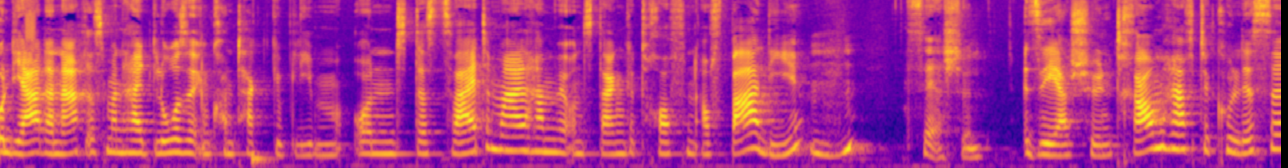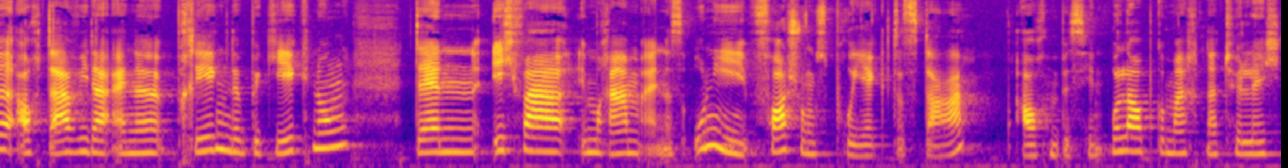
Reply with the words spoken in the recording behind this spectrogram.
Und ja, danach ist man halt lose in Kontakt geblieben. Und das zweite Mal haben wir uns dann getroffen auf Bali. Mhm. Sehr schön. Sehr schön. Traumhafte Kulisse. Auch da wieder eine prägende Begegnung. Denn ich war im Rahmen eines Uni-Forschungsprojektes da. Auch ein bisschen Urlaub gemacht natürlich.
